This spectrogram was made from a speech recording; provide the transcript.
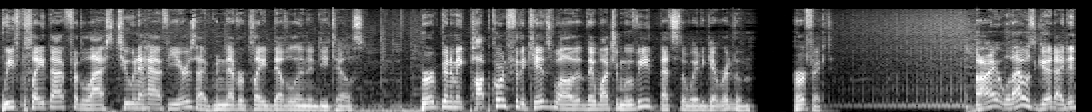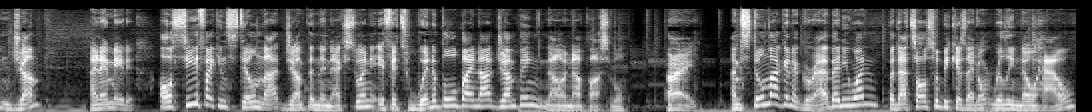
We've played that for the last two and a half years. I've never played Devil in the Details. Burb gonna make popcorn for the kids while they watch a movie? That's the way to get rid of them. Perfect. All right, well, that was good. I didn't jump, and I made it. I'll see if I can still not jump in the next one. If it's winnable by not jumping, no, not possible. All right, I'm still not going to grab anyone, but that's also because I don't really know how.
